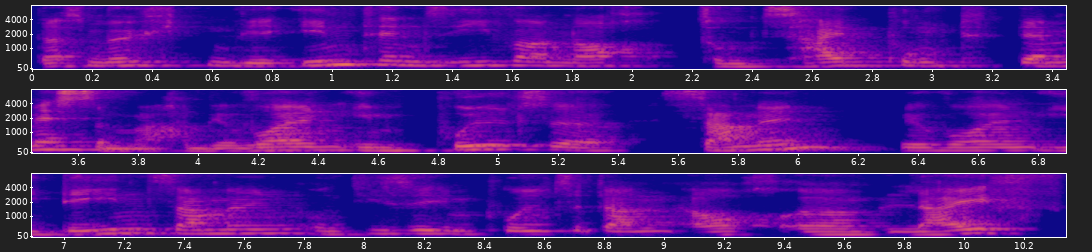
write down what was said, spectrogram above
das möchten wir intensiver noch zum Zeitpunkt der Messe machen. Wir wollen Impulse sammeln, wir wollen Ideen sammeln und diese Impulse dann auch ähm, live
